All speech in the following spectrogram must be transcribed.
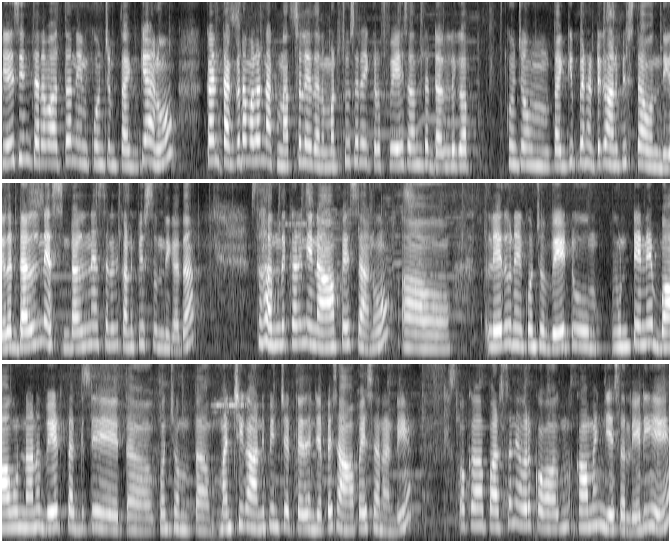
చేసిన తర్వాత నేను కొంచెం తగ్గాను. కానీ తగ్గడం వల్ల నాకు నచ్చలేదనమాట చూసారా ఇక్కడ ఫేస్ అంతా డల్గా కొంచెం తగ్గిపోయినట్టుగా అనిపిస్తూ ఉంది కదా. డల్నెస్ డల్నెస్ అనేది కనిపిస్తుంది కదా. సో అందుకని నేను ఆపేసాను లేదు నేను కొంచెం వెయిట్ ఉంటేనే బాగున్నాను వెయిట్ తగ్గితే త- కొంచెం త- మంచిగా అనిపించట్లేదు అని చెప్పేసి ఆపేసానండి ఒక పర్సన్ ఎవరు కా- కామెంట్ చేశారు లేడీయే.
